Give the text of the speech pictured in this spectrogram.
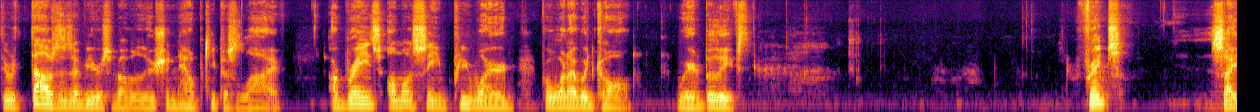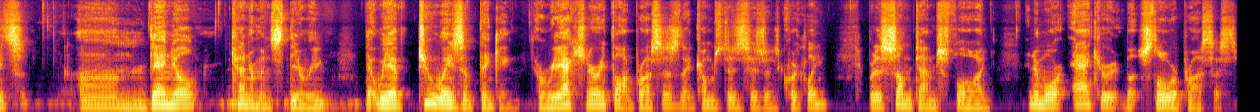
through thousands of years of evolution to help keep us alive. Our brains almost seem pre wired for what I would call weird beliefs. French cites um, Daniel Kahneman's theory that we have two ways of thinking a reactionary thought process that comes to decisions quickly, but is sometimes flawed, in a more accurate but slower process.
